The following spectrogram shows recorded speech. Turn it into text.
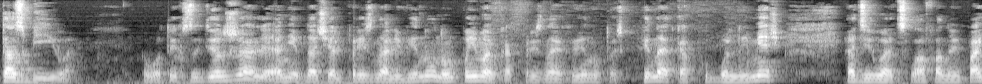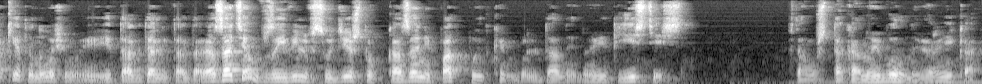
Тазбиева. Вот, их задержали, они вначале признали вину, ну мы понимаем, как признают вину, то есть пинают как футбольный мяч, одевают целлофановые пакеты, ну в общем и, и так далее, и так далее. А затем заявили в суде, что показания под пытками были даны, ну это естественно. Потому что так оно и было наверняка.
